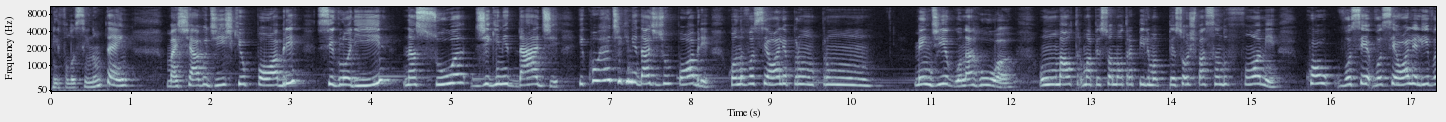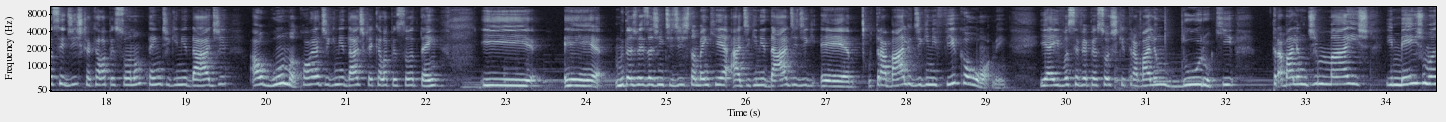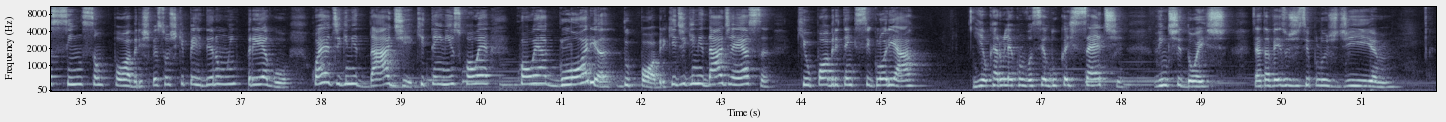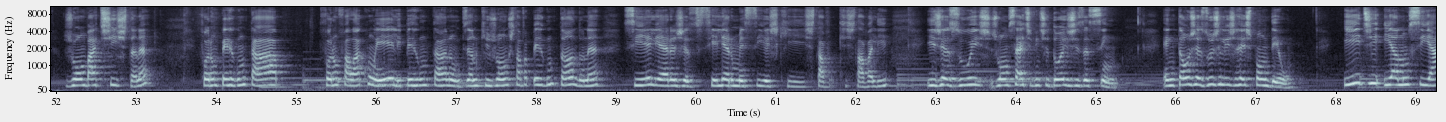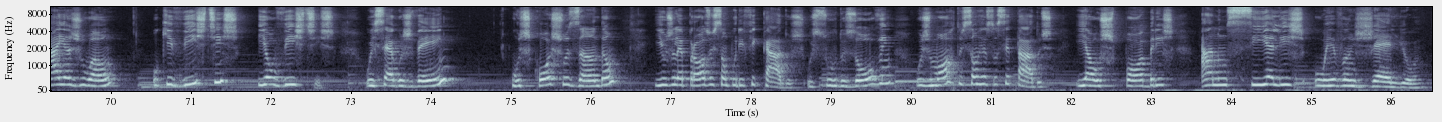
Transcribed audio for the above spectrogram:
Ele falou assim, não tem. Mas Tiago diz que o pobre se glorie na sua dignidade. E qual é a dignidade de um pobre? Quando você olha para um, um mendigo na rua, um mal, uma pessoa maltrapilha, uma pessoa passando fome, qual você você olha ali e você diz que aquela pessoa não tem dignidade alguma. Qual é a dignidade que aquela pessoa tem? E é, muitas vezes a gente diz também que a dignidade, é, o trabalho dignifica o homem. E aí você vê pessoas que trabalham duro, que trabalham demais e mesmo assim são pobres, pessoas que perderam um emprego. Qual é a dignidade que tem nisso? Qual é, qual é a glória do pobre? Que dignidade é essa que o pobre tem que se gloriar? E eu quero ler com você Lucas 7, 22. Certa vez os discípulos de João Batista, né? Foram perguntar, foram falar com ele, perguntaram, dizendo que João estava perguntando, né? Se ele era Jesus, se ele era o Messias que estava, que estava ali. E Jesus, João 7, 22 diz assim: Então Jesus lhes respondeu: Ide e anunciai a João o que vistes e ouvistes. Os cegos veem, os coxos andam e os leprosos são purificados, os surdos ouvem, os mortos são ressuscitados, e aos pobres anuncia-lhes o evangelho.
